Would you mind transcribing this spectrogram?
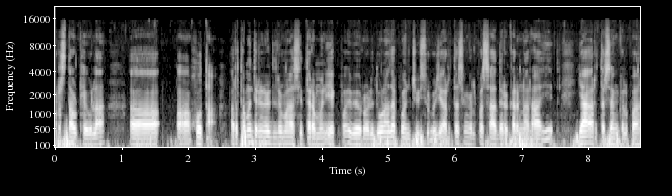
प्रस्ताव ठेवला होता. अर्थमंत्री निर्मला सीतारामन एक फेब्रुवारी 2025 रोजी अर्थसंकल्प सादर करणार आहेत. या अर्थसंकल्पात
